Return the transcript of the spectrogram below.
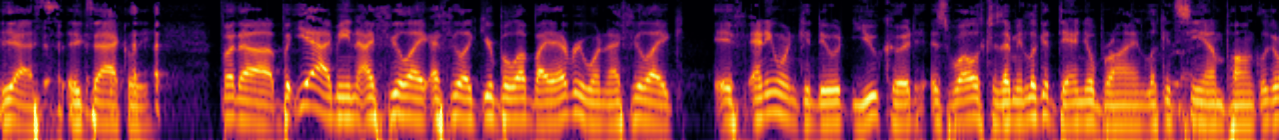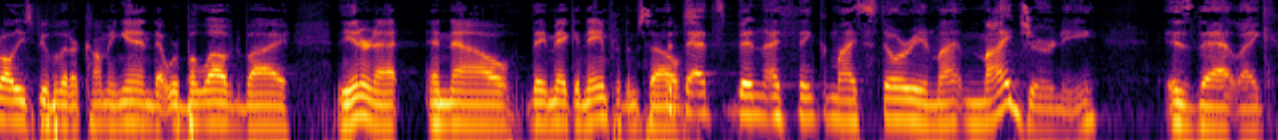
Yes, exactly. but uh, but yeah, I mean, I feel like I feel like you're beloved by everyone, and I feel like if anyone can do it, you could as well. Because I mean, look at Daniel Bryan, look at CM Punk, look at all these people that are coming in that were beloved by the internet, and now they make a name for But themselves. that's been, I think, my story and my my journey is that like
